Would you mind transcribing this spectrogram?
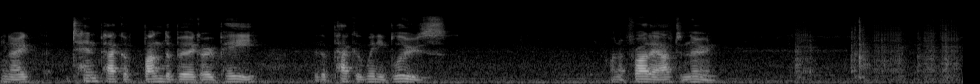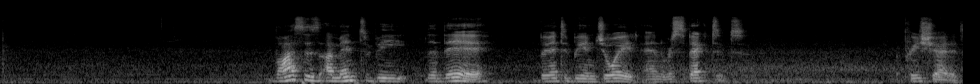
you know, 10 pack of Bundaberg OP with a pack of Winnie Blues on a Friday afternoon. Vices are meant to be, they're there, they're meant to be enjoyed and respected, appreciated.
